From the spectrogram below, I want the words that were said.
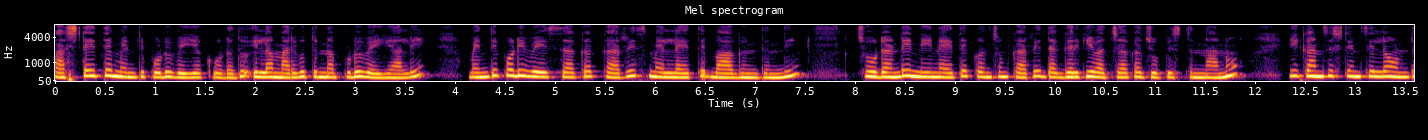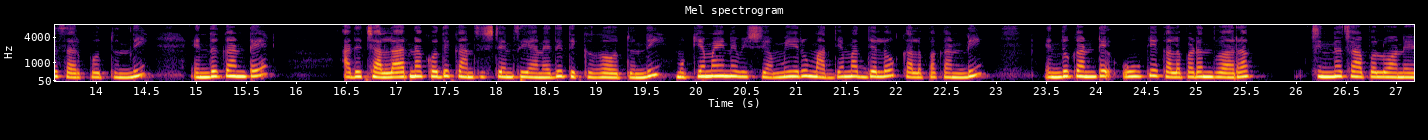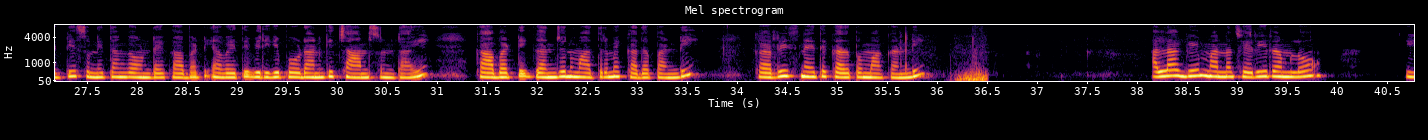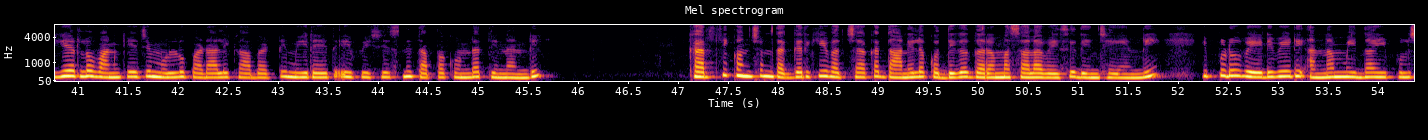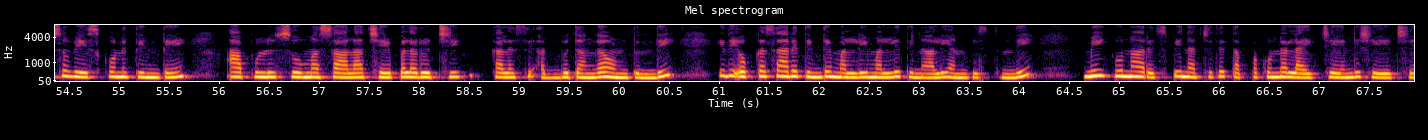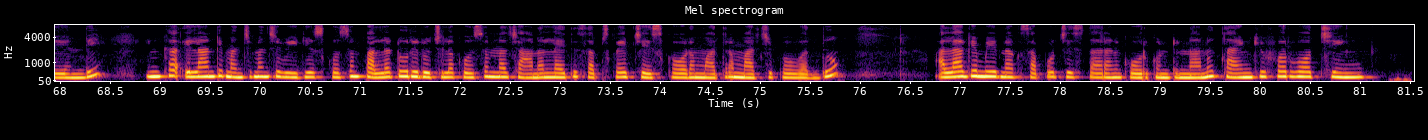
ఫస్ట్ అయితే మెంతి పొడి వేయకూడదు. ఇలా మరుగుతున్నప్పుడు వేయాలి. మెంతి పొడి వేసాక కర్రీ స్మెల్ అయితే బాగుంటుంది. చూడండి నేనైతే కొంచెం కర్రీ దగ్గరికి వచ్చాక చూపిస్తున్నాను. ఈ కన్సిస్టెన్సీలో ఉంటే సరిపోతుంది. ఎందుకంటే అది చల్లారిన కొద్ది కన్సిస్టెన్సీ అనేది తిక్కుగా అవుతుంది. ముఖ్యమైన విషయం మీరు మధ్య మధ్యలో కలపకండి. ఎందుకంటే ఊకే కలపడం ద్వారా చిన్న చేపలు అనేటి సున్నితంగా ఉంటాయి కాబట్టి అవైతే విరిగిపోవడానికి ఛాన్స్ ఉంటాయి. కాబట్టి గంజును మాత్రమే కదపండి. కర్రీస్ని అయితే కదపమాకండి. అలాగే మన శరీరంలో ఇయర్లో వన్ కేజీ ముళ్ళు పడాలి కాబట్టి మీరైతే ఈ ఫిషెస్ని తప్పకుండా తినండి. కర్రీ కొంచెం దగ్గరికి వచ్చాక దానిలో కొద్దిగా గరం మసాలా వేసి దించేయండి. ఇప్పుడు వేడివేడి అన్నం మీద ఈ పులుసు వేసుకొని తింటే ఆ పులుసు మసాలా చేపల రుచి కలిసి అద్భుతంగా ఉంటుంది. ఇది ఒక్కసారి తింటే మళ్ళీ మళ్ళీ తినాలి అనిపిస్తుంది. మీకు నా రెసిపీ నచ్చితే తప్పకుండా లైక్ చేయండి షేర్ చేయండి. ఇంకా ఇలాంటి మంచి మంచి వీడియోస్ కోసం పల్లెటూరి రుచుల కోసం నా ఛానల్ని అయితే సబ్స్క్రైబ్ చేసుకోవడం మాత్రం మర్చిపోవద్దు. అలాగే మీరు నాకు సపోర్ట్ చేస్తారని కోరుకుంటున్నాను. Thank you for watching.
